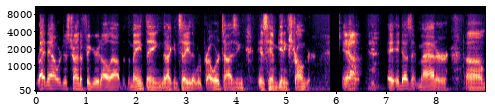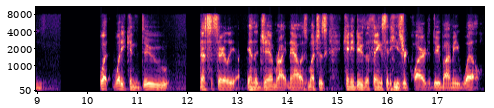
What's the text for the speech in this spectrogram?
right now we're just trying to figure it all out. But the main thing that I can tell you that we're prioritizing is him getting stronger. Yeah, it, it doesn't matter um, what what he can do necessarily in the gym right now as much as can he do the things that he's required to do by me well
